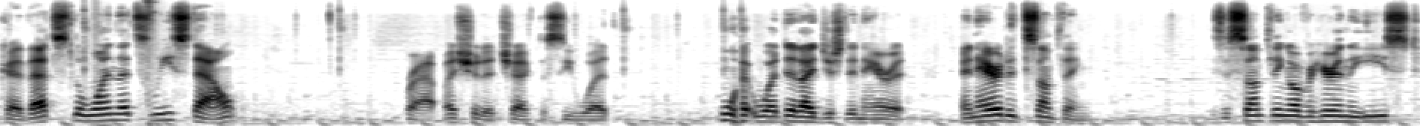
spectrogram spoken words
Okay, that's the one that's leased out. Crap, I should have checked to see what... What, what did I just inherit? I inherited something. Is this something over here in the east?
